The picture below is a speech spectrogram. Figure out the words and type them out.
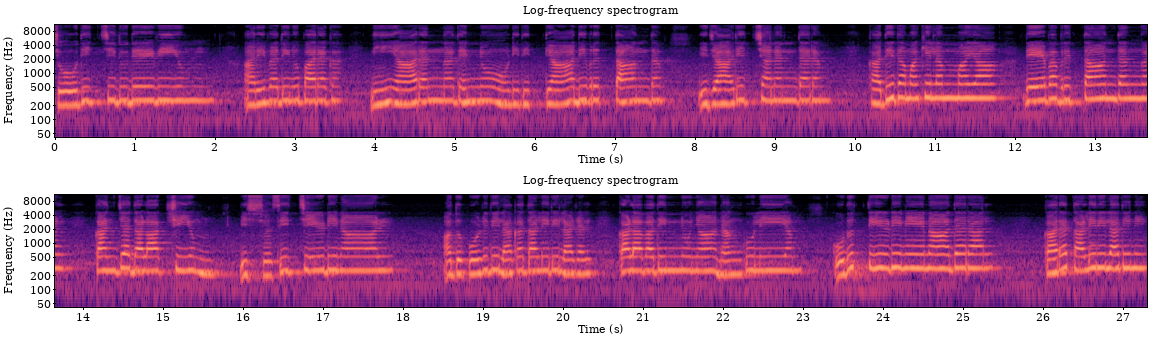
ചോദിച്ചിതു ദേവിയും അറിവതിനു പരക നീ ആരെന്നതെന്നോടിതിത്യാദി വൃത്താന്തം വിചാരിച്ചനന്തരം. കഥിതമഖിലം മയാ ദേവവൃത്താന്തങ്ങൾ കഞ്ചദളാക്ഷിയും വിശ്വസിച്ചിടിനാൾ. അതു പൊഴുതിലകതളിരിലഴൽ കളവതിന്നു ഞാൻ അങ്കുലീയം കൊടുത്തിടിനേനാദരാൽ. കരതളിരിലതിനെ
